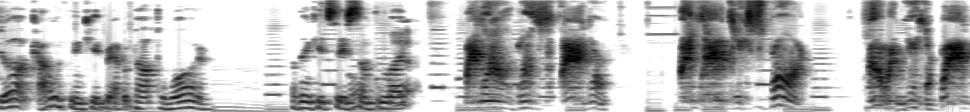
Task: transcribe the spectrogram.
duck, I would think he'd rap about the water. I think he'd say oh, something like, my name is Donald. I like to explore. No one is a bug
